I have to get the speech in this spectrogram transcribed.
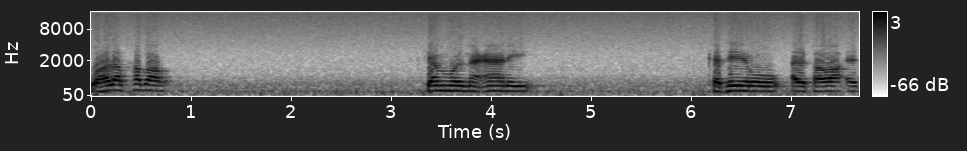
وهذا الخبر جم المعاني كثير الفوائد.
